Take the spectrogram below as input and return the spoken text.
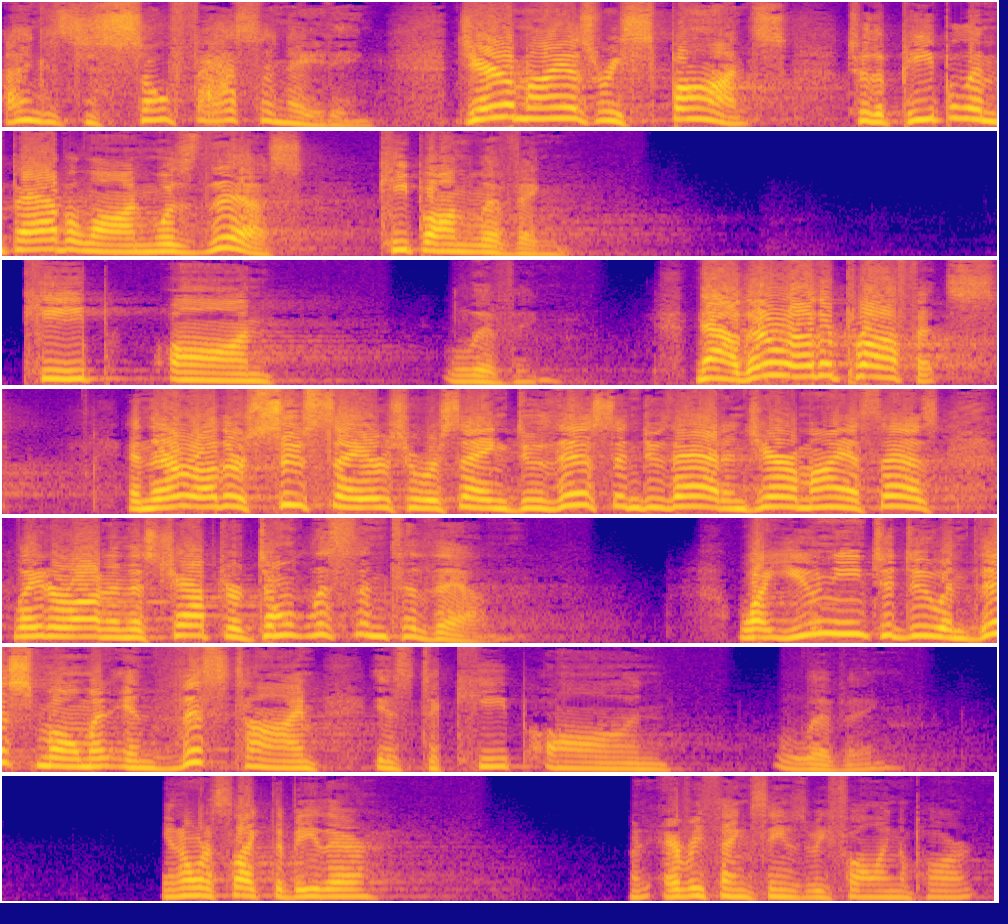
I think it's just so fascinating. Jeremiah's response to the people in Babylon was this keep on living. Keep on living. Now, there were other prophets, and there are other soothsayers who were saying, do this and do that. And Jeremiah says later on in this chapter, don't listen to them. What you need to do in this moment, in this time, is to keep on living. You know what it's like to be there? When everything seems to be falling apart,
